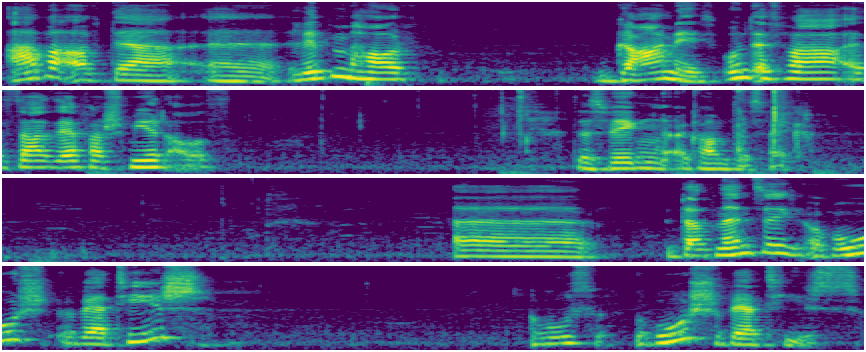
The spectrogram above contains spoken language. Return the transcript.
aber auf der äh, Lippenhaut gar nicht. Und es, war, es sah sehr verschmiert aus. Deswegen kommt es weg. Äh, das nennt sich Rouge Vertige. Rouge, Rouge Vertige.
